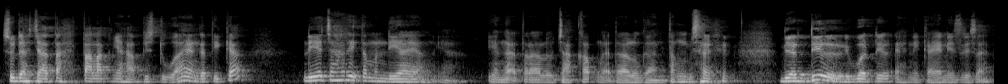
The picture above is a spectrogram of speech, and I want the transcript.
sudah jatah talaknya habis dua, yang ketiga dia cari teman dia yang ya yang nggak terlalu cakep, nggak terlalu ganteng misalnya. Dia deal, dibuat deal, eh nikahin istri saya.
